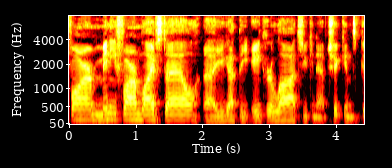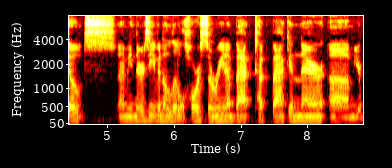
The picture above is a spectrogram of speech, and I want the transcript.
farm, mini farm lifestyle. Uh, you got the acre lots. You can have chickens, goats. I mean, there's even a little horse arena back tucked back in there. Um, you're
